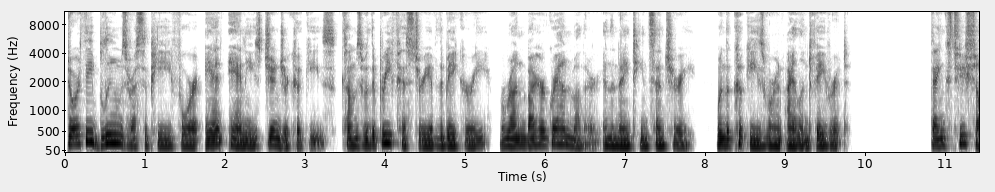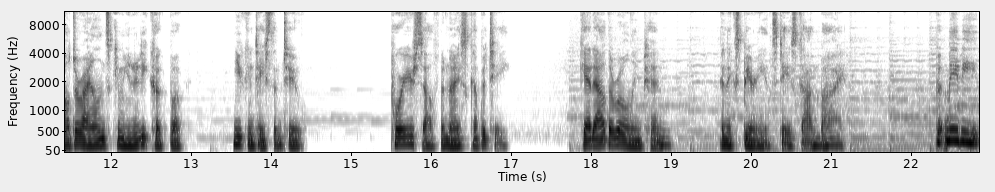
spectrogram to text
Dorothy Bloom's recipe for Aunt Annie's ginger cookies comes with a brief history of the bakery run by her grandmother in the 19th century when the cookies were an island favorite. Thanks to Shelter Island's community cookbook, you can taste them too. Pour yourself a nice cup of tea, get out the rolling pin, and experience days gone by. But maybe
